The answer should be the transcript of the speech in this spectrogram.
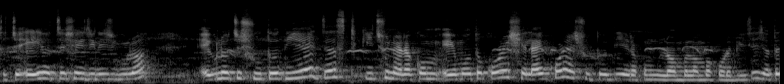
তো এই হচ্ছে সেই জিনিসগুলো। এগুলো হচ্ছে সুতো দিয়ে জাস্ট কিছু না, এরকম এ মতো করে, সেলাই করে সুতো দিয়ে এরকম লম্বা লম্বা করে দিয়েছে যাতে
